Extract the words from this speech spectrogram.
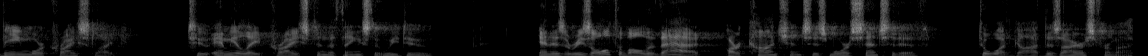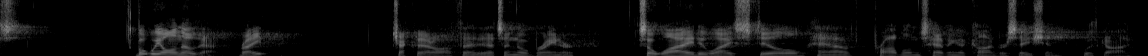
being more Christ like, to emulate Christ in the things that we do. And as a result of all of that, our conscience is more sensitive to what God desires from us. But we all know that, right? Check that off. That's a no brainer. So, why do I still have problems having a conversation with God?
